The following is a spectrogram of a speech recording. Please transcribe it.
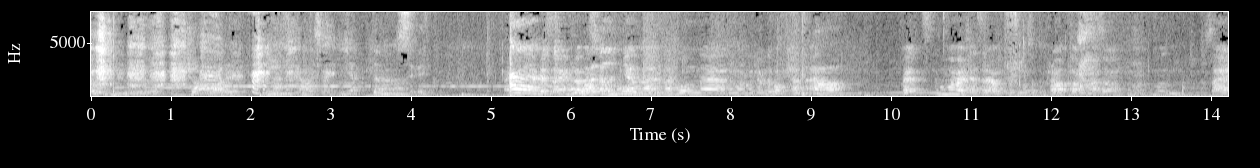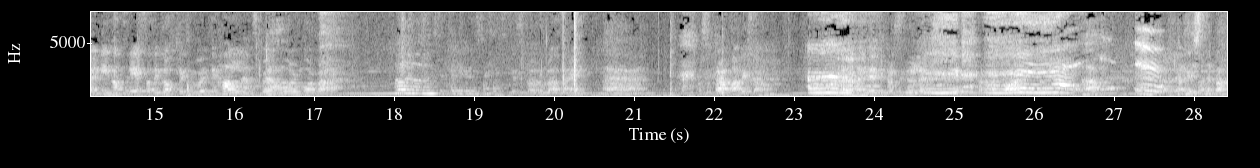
Rolig och rar människa alltså. Jättemysig. Jag blev så himla besviken när, hon, eh, när mormor glömde bort henne. Ja, För att hon var verkligen sådär också som hon satt och pratade om. Alltså, hon- hon, så här, innan Therese hade gått liksom, var ute i hallen så började Ja. mormor bara Ut som fortfarande var kvar. Ja. Just det, bara.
